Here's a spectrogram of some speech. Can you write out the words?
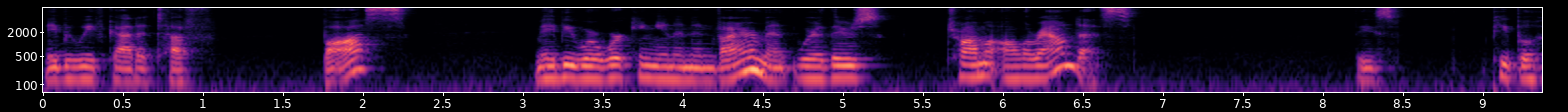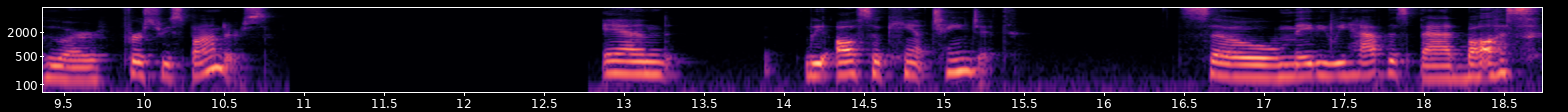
Maybe we've got a tough boss. Maybe we're working in an environment where there's trauma all around us. These people who are first responders. And we also can't change it. So maybe we have this bad boss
